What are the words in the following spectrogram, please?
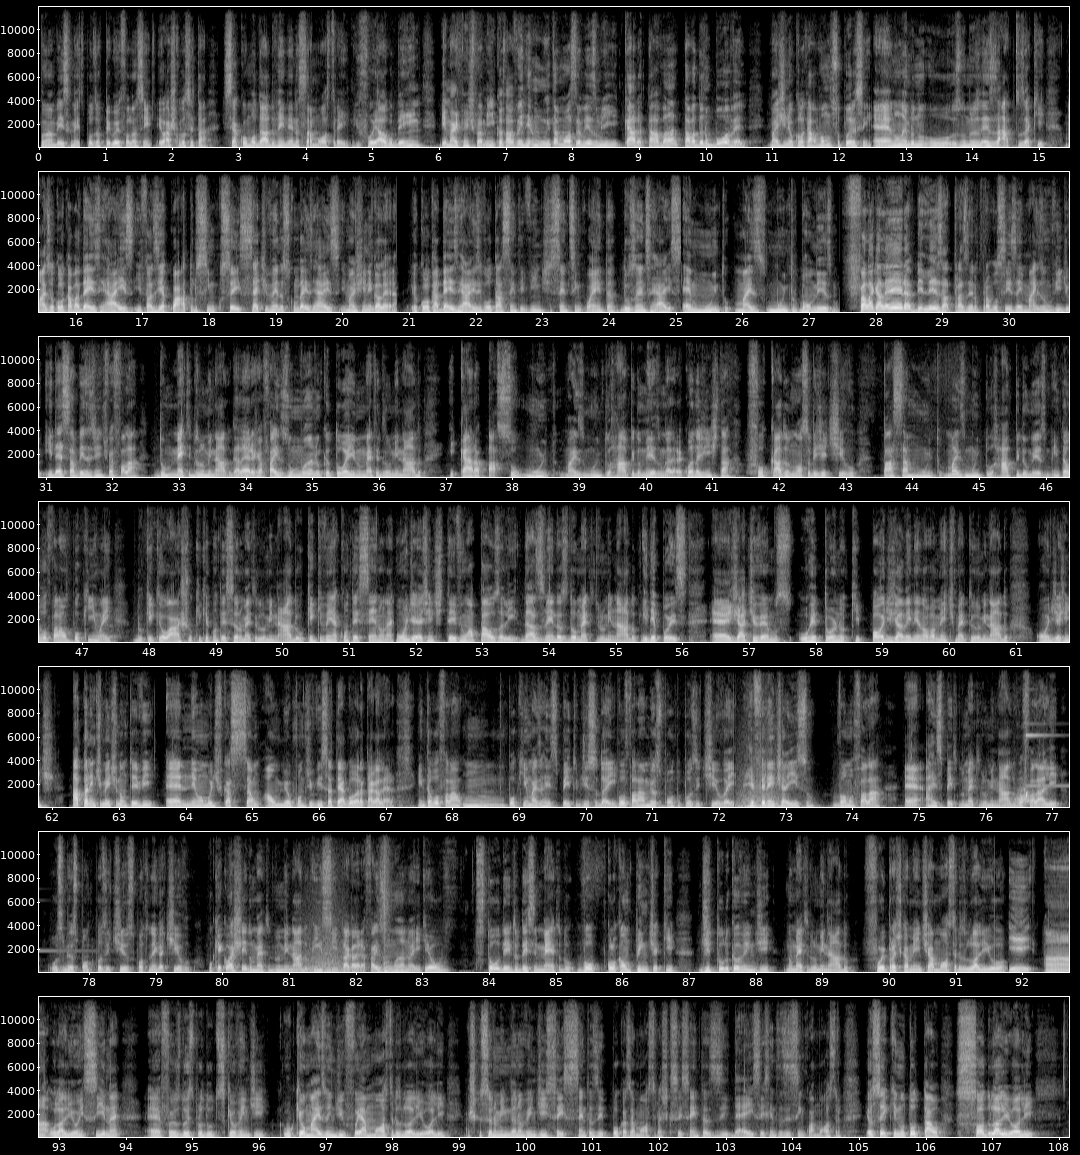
Foi uma vez que minha esposa pegou e falou assim: Eu acho que você tá se acomodado vendendo essa amostra aí. E foi algo bem, bem marcante para mim, que eu tava vendendo muita amostra mesmo. E, cara, tava, tava dando boa, velho. Imagina, eu colocava, vamos supor assim, é, eu não lembro no, os números exatos aqui, mas eu colocava 10 reais e fazia 4, 5, 6, 7 vendas com 10 reais. Imagine, galera, eu colocar 10 reais e voltar a 120, 150, 200 reais. É muito, mas muito bom mesmo. Fala galera, beleza? Trazendo para vocês aí mais um vídeo e dessa vez a gente vai falar do método iluminado. Galera, já faz um ano que eu tô aí no método iluminado e cara, passou muito, mas muito rápido mesmo, galera. Quando a gente está focado no nosso objetivo, passa muito, mas muito rápido mesmo. Então vou falar um pouquinho aí do que, que eu acho, o que, que aconteceu no método iluminado, o que, que vem acontecendo, né? Onde a gente teve uma pausa ali das vendas do método iluminado e depois é, já tivemos o retorno que pode já vender novamente o método iluminado, onde a gente Aparentemente não teve é, nenhuma modificação ao meu ponto de vista até agora, tá galera? Então vou falar um, um pouquinho mais a respeito disso daí. Vou falar meus pontos positivos aí. Referente a isso, vamos falar é, a respeito do método iluminado. Vou falar ali os meus pontos positivos, ponto negativo. O que, que eu achei do método iluminado em si, tá galera? Faz um ano aí que eu estou dentro desse método. Vou colocar um print aqui de tudo que eu vendi no método iluminado foi praticamente a amostra do Lalio e a, o Lalio em si, né? É, foi os dois produtos que eu vendi. O que eu mais vendi foi a amostra do Lalio ali. Acho que se eu não me engano eu vendi 600 e poucas amostras, acho que 610, 605 amostras. Eu sei que no total, só do Lalio ali,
